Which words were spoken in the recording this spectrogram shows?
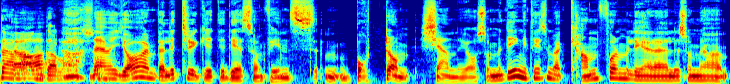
det här med andarna. Nej, men jag har en väldigt trygghet i det som finns bortom känner jag som, men det är ingenting som jag kan formulera eller som jag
